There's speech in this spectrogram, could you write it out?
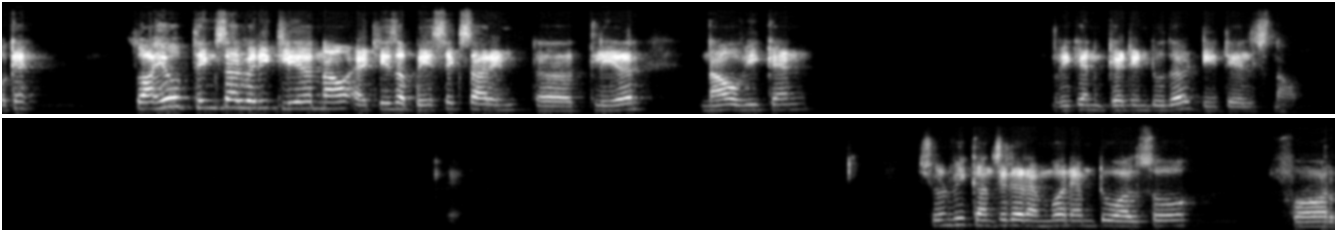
Okay, so I hope things are very clear now. At least the basics are in, uh, clear. Now we can we can get into the details now. Shouldn't we consider M1, M2 also for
